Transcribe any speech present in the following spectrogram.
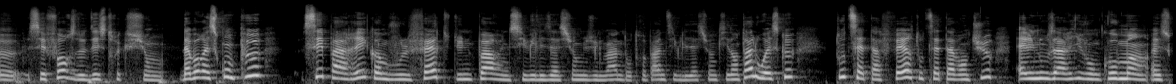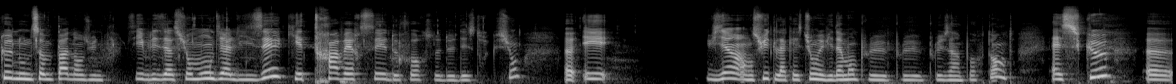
euh, ces forces de destruction, d'abord, est-ce qu'on peut séparer, comme vous le faites, d'une part une civilisation musulmane, d'autre part une civilisation occidentale, ou est-ce que toute cette affaire, toute cette aventure, elle nous arrive en commun. Est-ce que nous ne sommes pas dans une civilisation mondialisée qui est traversée de forces de destruction euh, Et vient ensuite la question évidemment plus, plus, plus importante. Est-ce que euh,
